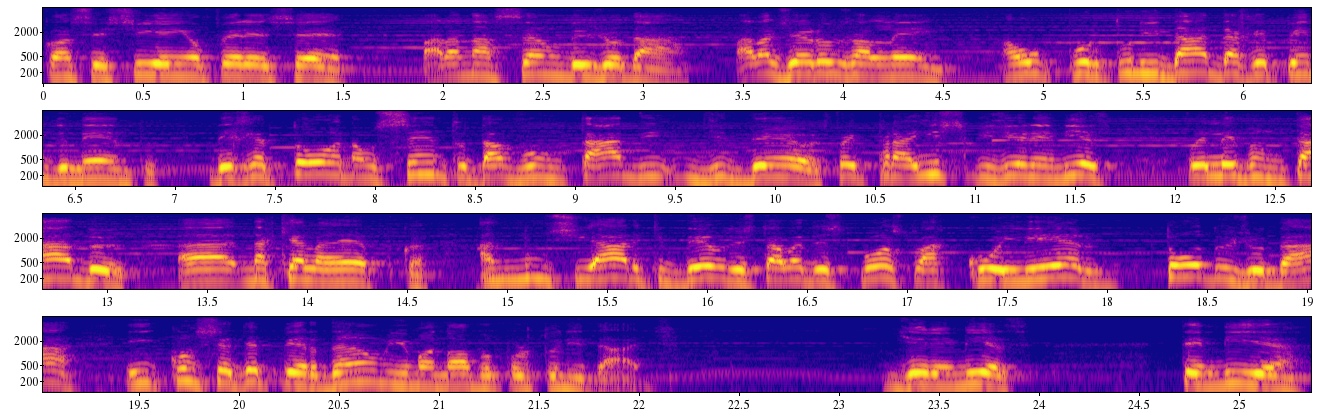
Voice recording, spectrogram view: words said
consistia em oferecer para a nação de Judá, para Jerusalém, a oportunidade de arrependimento, de retorno ao centro da vontade de Deus. Foi para isso que Jeremias foi levantado ah, naquela época, anunciar que Deus estava disposto a acolher todo Judá e conceder perdão e uma nova oportunidade. Jeremias temia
